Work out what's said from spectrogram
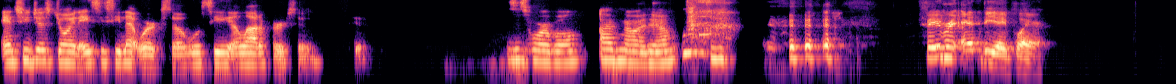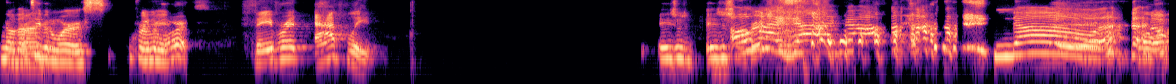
And she just joined ACC Network, so we'll see a lot of her soon. This is horrible. I have no idea. Favorite NBA player? No, LeBron. that's even worse. For even me. worse. Favorite athlete? Aisha, Aisha Oh my God, no. no. so,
